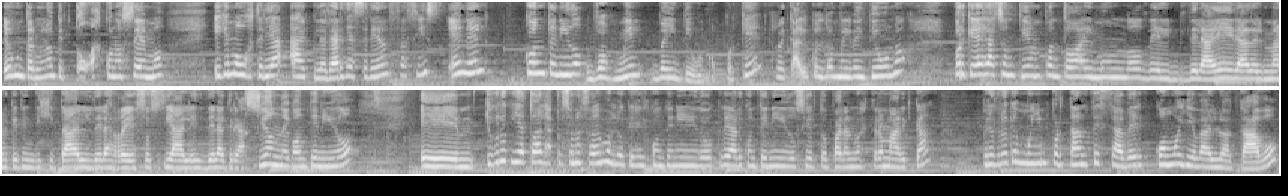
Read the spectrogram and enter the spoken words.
es un término que todas conocemos y que me gustaría aclarar y hacer énfasis en el contenido 2021. ¿Por qué recalco el 2021? Porque desde hace un tiempo en todo el mundo de la era del marketing digital, de las redes sociales, de la creación de contenido, eh, yo creo que ya todas las personas sabemos lo que es el contenido, crear contenido, ¿cierto?, para nuestra marca, pero creo que es muy importante saber cómo llevarlo a cabo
